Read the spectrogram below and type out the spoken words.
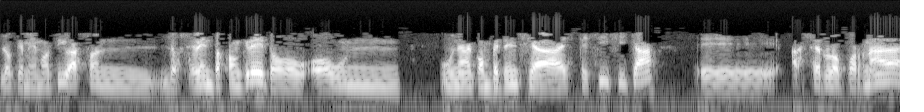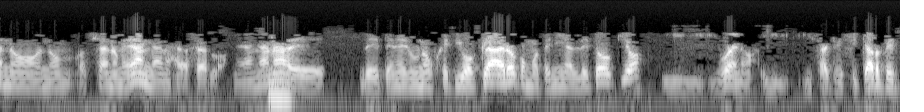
lo que me motiva son los eventos concretos o, un, una competencia específica, eh, hacerlo por nada no, no, ya no me dan ganas de hacerlo, me dan ganas de, de tener un objetivo claro como tenía el de Tokio y, bueno, y, sacrificarte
